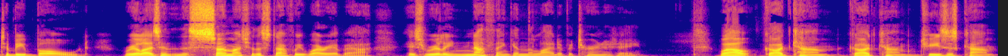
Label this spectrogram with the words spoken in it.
to be bold. realizing that so much of the stuff we worry about is really nothing in the light of eternity. Well, God come, God come, Jesus come,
